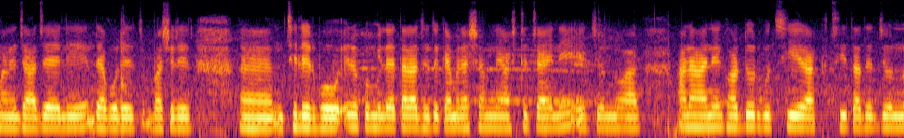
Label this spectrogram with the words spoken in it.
মানে যা যা এলি দেবরের বাসুরের ছেলের বউ, এরকম মিলে তারা যেহেতু ক্যামেরার সামনে আসতে চায়নি, এর জন্য আর আনাহানে ঘর দৌড় গুছিয়ে রাখছি তাদের জন্য।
